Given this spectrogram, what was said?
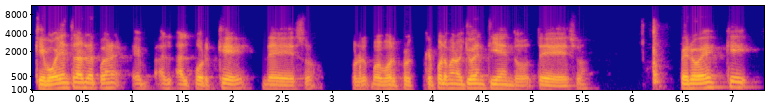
que voy a entrar después eh, al, porqué de eso, porque por lo menos yo entiendo de eso, pero es que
